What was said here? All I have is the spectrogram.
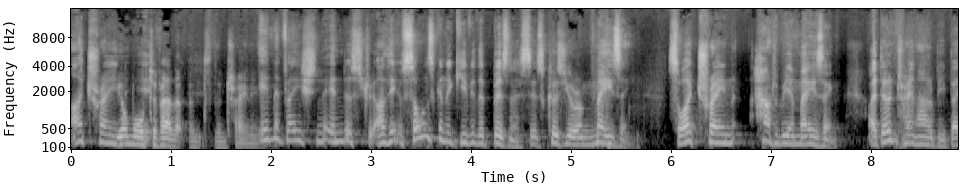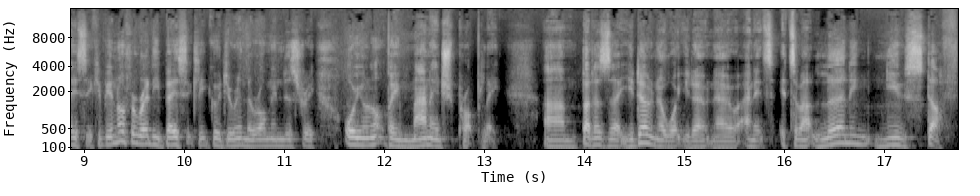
I train. You're more development than training. Innovation industry. I think if someone's going to give you the business, it's because you're amazing. So I train how to be amazing. I don't train how to be basic. If you're not already basically good, you're in the wrong industry or you're not being managed properly. Um, but as I say, you don't know what you don't know, and it's it's about learning new stuff.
